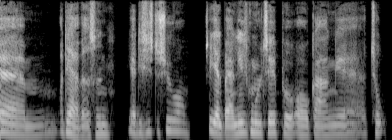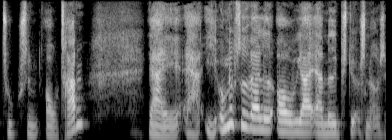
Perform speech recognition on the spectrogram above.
øhm, og det har jeg været siden ja, de sidste syv år. Så hjælper jeg en lille smule til på årgang øh, 2013. Jeg er i ungdomsudvalget, og jeg er med i bestyrelsen også.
